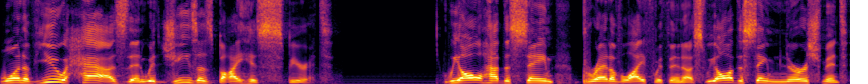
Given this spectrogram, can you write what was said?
one of you has then with Jesus by his Spirit. We all have the same bread of life within us. We all have the same nourishment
